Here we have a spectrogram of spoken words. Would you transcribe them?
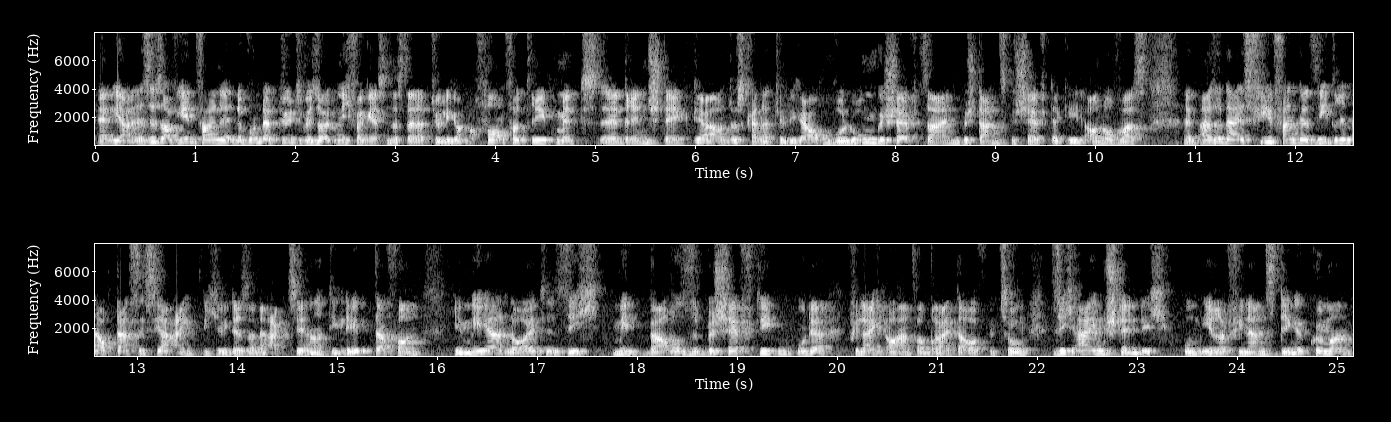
äh, ja, das ist auf jeden Fall eine, eine, Wundertüte. Wir sollten nicht vergessen, dass da natürlich auch noch Fondsvertrieb mit äh, drin steckt. Ja, und das kann natürlich auch ein Volumengeschäft sein, Bestandsgeschäft, da geht auch noch was. Ähm, also da ist viel Fantasie drin. Auch das ist ja eigentlich wieder so eine Aktie, ne? die lebt davon. Je mehr Leute sich mit Börse beschäftigen oder vielleicht auch einfach breiter aufgezogen, sich eigenständig um ihre Finanzdinge kümmern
